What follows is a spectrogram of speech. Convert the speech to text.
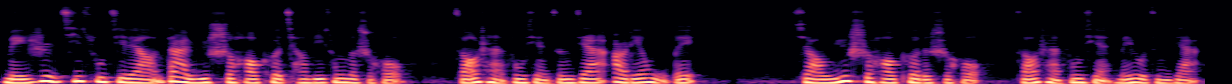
每日激素剂量大于十毫克强敌松的时候，早产风险增加2.5倍。小于十毫克的时候，早产风险没有增加。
